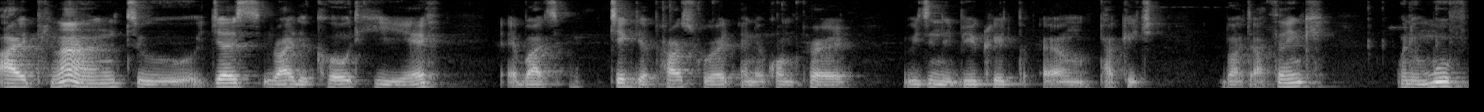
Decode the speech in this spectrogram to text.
I plan to just write the code here but take the password and compare using the Bcrypt um, package. But I think when you move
